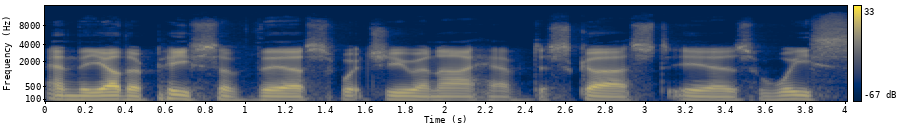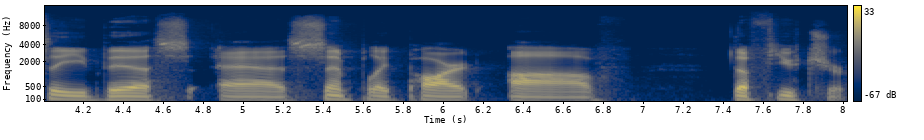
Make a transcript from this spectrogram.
And the other piece of this, which you and I have discussed, is we see this as simply part of the future.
